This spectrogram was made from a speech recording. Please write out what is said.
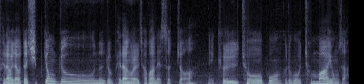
배당을 잡았던 10경주는 좀 배당을 잡아냈었죠. 네, 결초보험 그리고 천마용사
